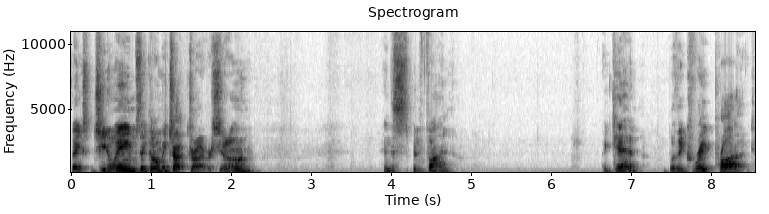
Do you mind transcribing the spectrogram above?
Thanks to Gino Ames, they call me Truck Driver Shawn. And this has been fun. Again, with a great product.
